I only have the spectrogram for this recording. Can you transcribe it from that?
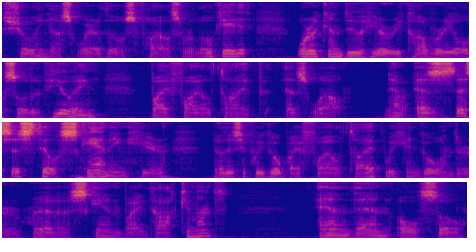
showing us where those files were located or we can do here recovery also the viewing by file type as well. Now as this is still scanning here notice if we go by file type we can go under uh, scan by document and then also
